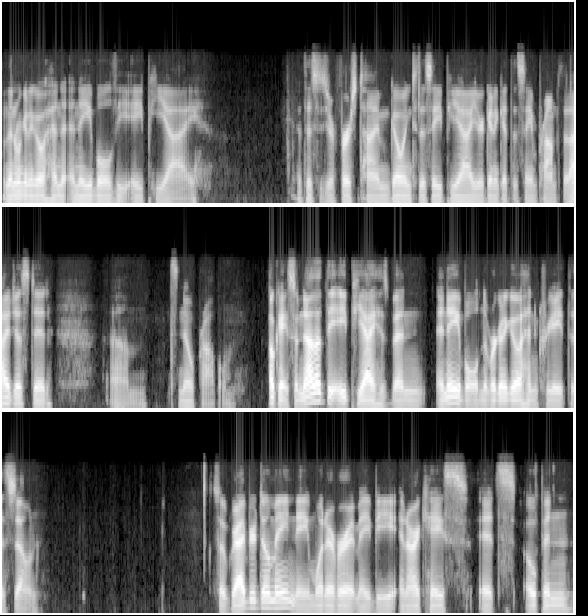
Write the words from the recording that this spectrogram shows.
And then we're going to go ahead and enable the API. If this is your first time going to this API, you're going to get the same prompt that I just did. Um, it's no problem. Okay, so now that the API has been enabled, we're going to go ahead and create this zone. So grab your domain name, whatever it may be. In our case, it's Open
